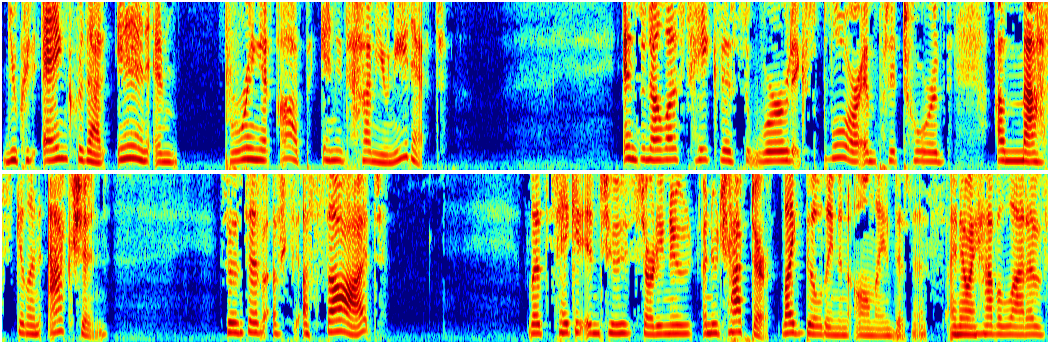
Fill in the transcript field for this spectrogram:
You could anchor that in and bring it up anytime you need it. And so now let's take this word explore and put it towards a masculine action. So instead of a, a thought, let's take it into starting a new, a new chapter, like building an online business. I know I have a lot of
